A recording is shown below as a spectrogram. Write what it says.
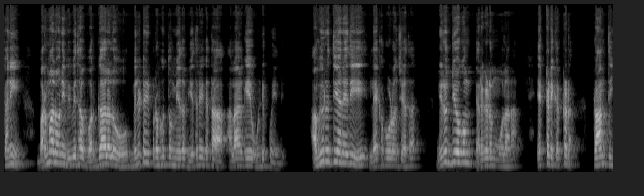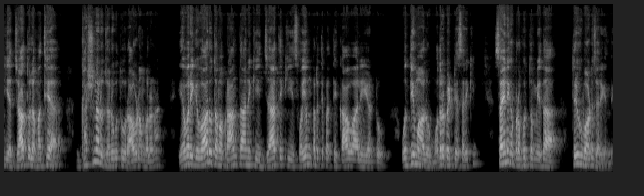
కానీ బర్మాలోని వివిధ వర్గాలలో మిలిటరీ ప్రభుత్వం మీద వ్యతిరేకత అలాగే ఉండిపోయింది. అభివృద్ధి అనేది లేకపోవడం చేత నిరుద్యోగం పెరగడం మూలాన ఎక్కడికక్కడ ప్రాంతీయ జాతుల మధ్య ఘర్షణలు జరుగుతూ రావడం వలన ఎవరికి వారు తమ ప్రాంతానికి జాతికి స్వయం ప్రతిపత్తి కావాలి అంటూ ఉద్యమాలు మొదలుపెట్టేసరికి సైనిక ప్రభుత్వం మీద తిరుగుబాటు జరిగింది.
